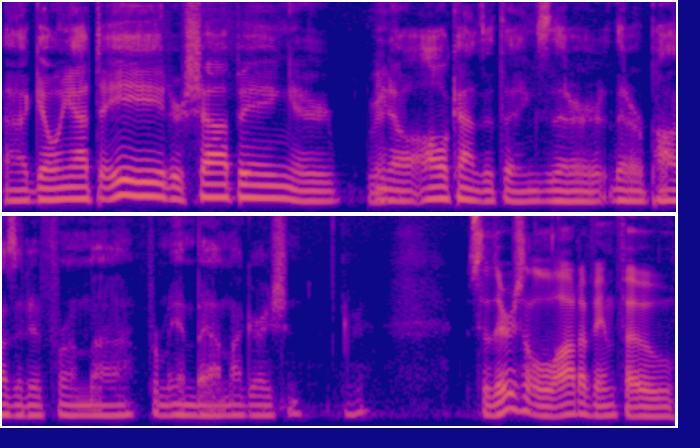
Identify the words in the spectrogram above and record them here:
uh, going out to eat or shopping or you know all kinds of things that are that are positive from uh, from inbound migration. So there's a lot of info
